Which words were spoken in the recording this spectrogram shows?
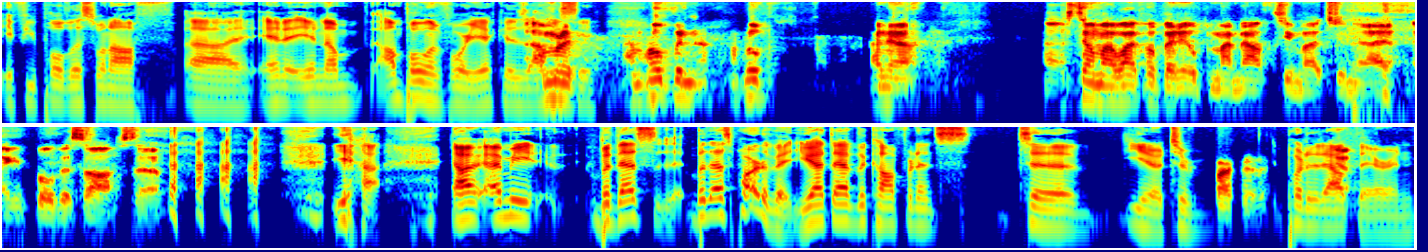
if you pull this one off. Uh, and and I'm I'm pulling for you because I'm gonna I'm hoping I hope I know. I was telling my wife hope I didn't open my mouth too much and I, I can pull this off. So yeah, I, I mean, but that's but that's part of it. You have to have the confidence to you know to part of it. put it out there and,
